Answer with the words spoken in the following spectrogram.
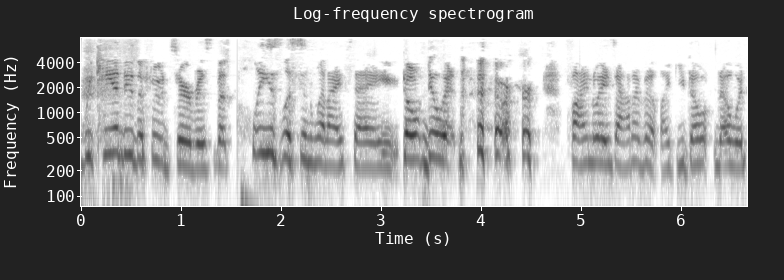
We can do the food service, but please listen when I say don't do it or find ways out of it. Like you don't know what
